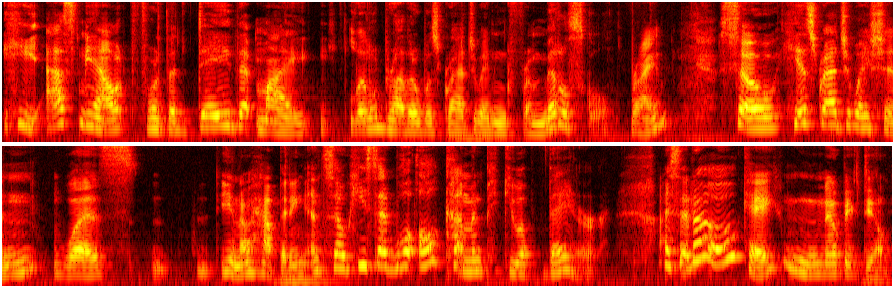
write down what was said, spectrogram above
he asked me out for the day that my little brother was graduating from middle school, right? So his graduation was, you know, happening. And so he said, Well, I'll come and pick you up there. I said, Oh, okay, no big deal.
